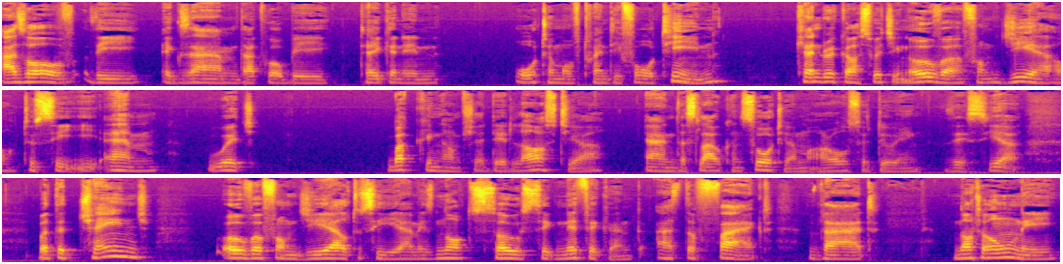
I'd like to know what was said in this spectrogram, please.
as of the exam that will be taken in autumn of 2014, Kendrick are switching over from GL to CEM, which Buckinghamshire did last year, and the Slough Consortium are also doing this year. But the change over from GL to CEM is not so significant as the fact that not only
